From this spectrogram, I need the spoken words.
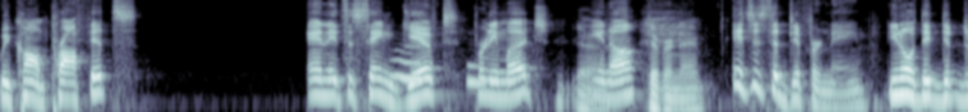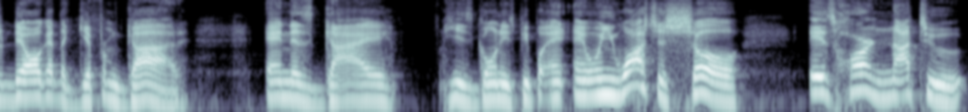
we call them prophets. And it's the same gift, pretty much. yeah. You know, different name. it's just a different name. You know, they, they, they all got the gift from God. And this guy, he's going to these people. And, and when you watch the show, it's hard not to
